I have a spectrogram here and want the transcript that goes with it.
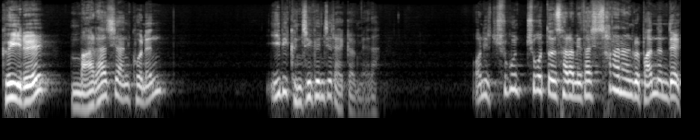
그 일을 말하지 않고는 입이 근질근질할 겁니다. 아니 죽은, 죽었던 사람이 다시 살아나는 걸 봤는데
